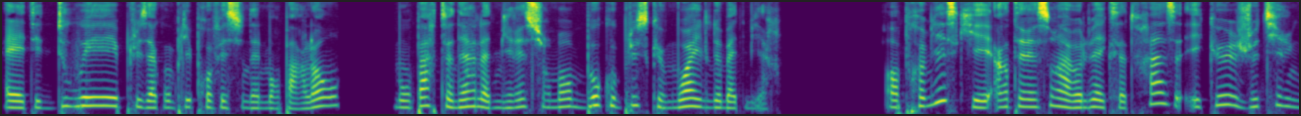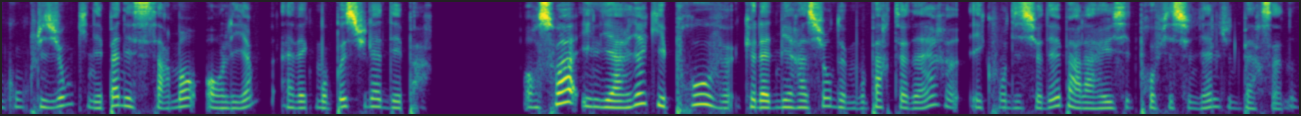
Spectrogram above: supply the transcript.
elle était douée, plus accomplie professionnellement parlant, mon partenaire l'admirait sûrement beaucoup plus que moi il ne m'admire. En premier, ce qui est intéressant à relever avec cette phrase est que je tire une conclusion qui n'est pas nécessairement en lien avec mon postulat de départ. En soi, il n'y a rien qui prouve que l'admiration de mon partenaire est conditionnée par la réussite professionnelle d'une personne.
